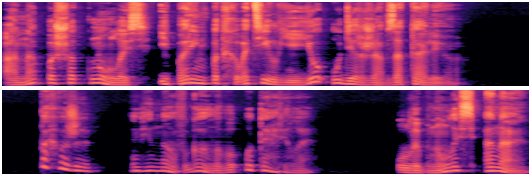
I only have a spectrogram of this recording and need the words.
Она пошатнулась, и парень подхватил ее, удержав за талию. Похоже, вино в голову ударило. Улыбнулась она.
